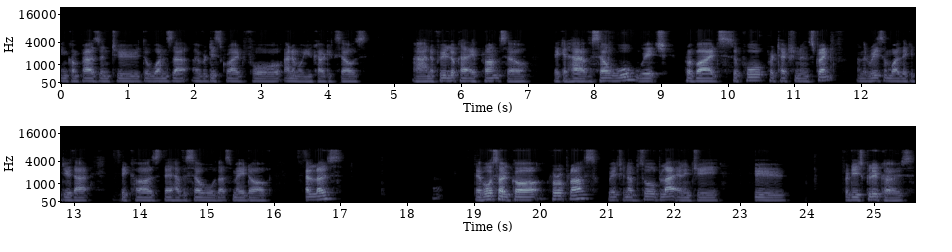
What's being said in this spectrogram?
in comparison to the ones that I've described for animal eukaryotic cells. And if we look at a plant cell, they can have a cell wall which provides support, protection and strength. And the reason why they could do that is because they have a cell wall that's made of cellulose. They've also got chloroplasts which can absorb light energy to produce glucose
